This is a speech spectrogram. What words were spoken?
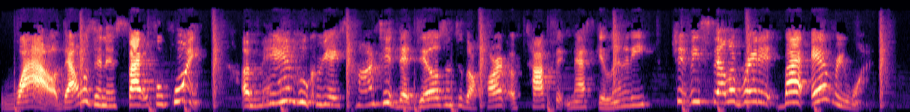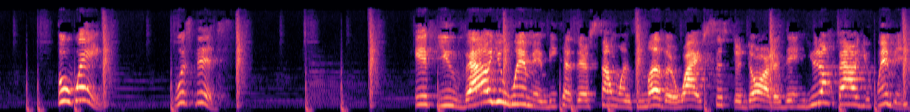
Wow, that was an insightful point. A man who creates content that delves into the heart of toxic masculinity should be celebrated by everyone. But wait, what's this? If you value women because they're someone's mother, wife, sister, daughter, then you don't value women.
